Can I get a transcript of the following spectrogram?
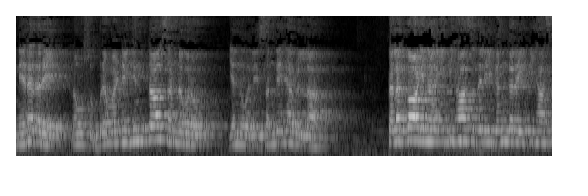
ನೆನೆದರೆ ನಾವು ಸುಬ್ರಹ್ಮಣ್ಯಗಿಂತ ಸಣ್ಣವರು ಎನ್ನುವಲ್ಲಿ ಸಂದೇಹವಿಲ್ಲ. ತಲಕಾಡಿನ ಇತಿಹಾಸದಲ್ಲಿ ಗಂಗರ ಇತಿಹಾಸ,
